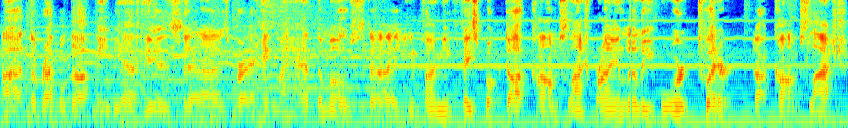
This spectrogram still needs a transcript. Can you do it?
Uh, the rebel.media is, uh, is where I hang my hat the most. Uh, you can find me in facebook.com slash Brian Lilley or twitter.com slash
